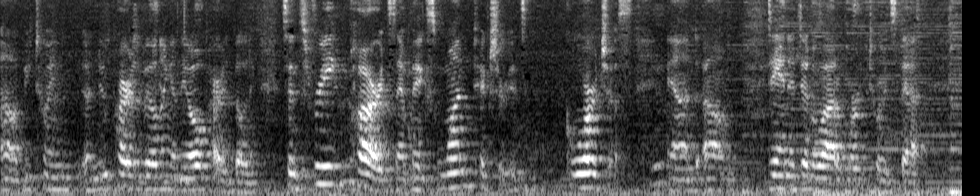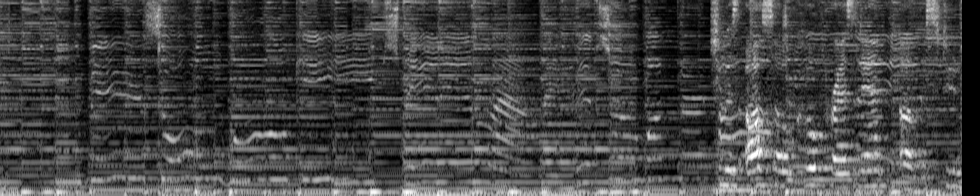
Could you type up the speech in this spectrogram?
uh, between a new part of the building and the old part of the building. It's in three parts. That makes one picture. It's gorgeous. And um, Dana did a lot of work towards that. Also co-president of the Student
